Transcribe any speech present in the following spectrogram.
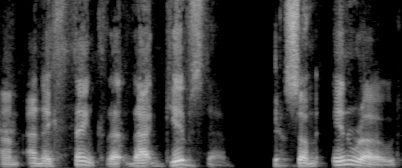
um, and they think that that gives them Yeah. some inroad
